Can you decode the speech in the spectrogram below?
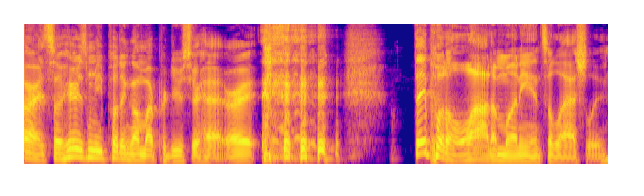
All right, so here's me putting on my producer hat. Right, they put a lot of money into Lashley.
